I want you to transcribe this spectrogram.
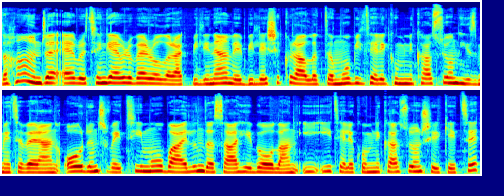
Daha önce Everything Everywhere olarak bilinen ve Birleşik Krallık'ta mobil telekomünikasyon hizmeti veren Orange ve T-Mobile'ın da sahibi olan EE Telekomünikasyon şirketi,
